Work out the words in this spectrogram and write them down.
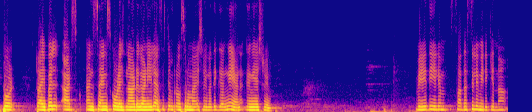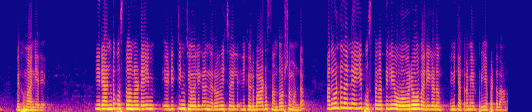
ഇപ്പോൾ tribal arts and science college നാടുകാണിയിലെ അസിസ്റ്റന്റ് പ്രൊഫസറുമായ ശ്രീമതി ഗംഗയാണ്. ഗംഗേശ്വരൻ വേദിയിലും സദസ്സിലും ഇരിക്കുന്ന ബഹുമാന്യരെ ഈ രണ്ട് പുസ്തകങ്ങളുടെയും എഡിറ്റിംഗ് ജോലികൾ നിർവഹിച്ചതിൽ എനിക്ക് ഒരുപാട് സന്തോഷമുണ്ട്. അതുകൊണ്ട് തന്നെ ഈ പുസ്തകത്തിലെ ഓരോ വരികളും എനിക്ക് അത്രമേൽ പ്രിയപ്പെട്ടതാണ്.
